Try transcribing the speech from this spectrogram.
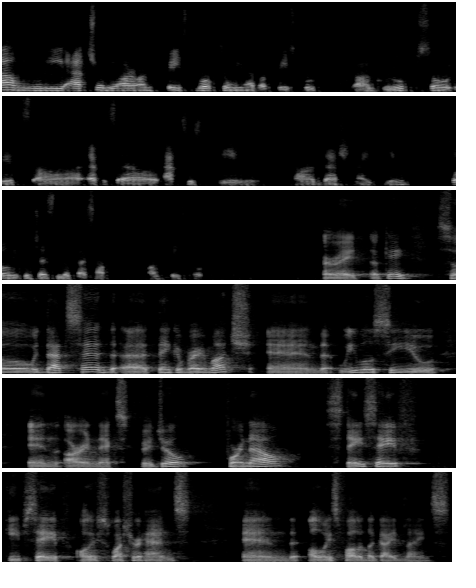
Um, we actually are on Facebook, so we have a Facebook uh, group. So it's uh, FSL Access Team uh, dash 19. So you can just look us up on Facebook. All right. Okay. So with that said, uh, thank you very much. And we will see you in our next video. For now, stay safe, keep safe, always wash your hands, and always follow the guidelines.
